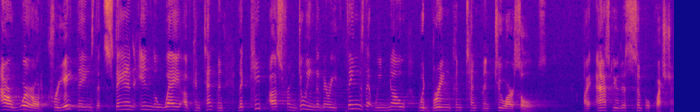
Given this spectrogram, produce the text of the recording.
our world create things that stand in the way of contentment that keep us from doing the very things that we know would bring contentment to our souls. I ask you this simple question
